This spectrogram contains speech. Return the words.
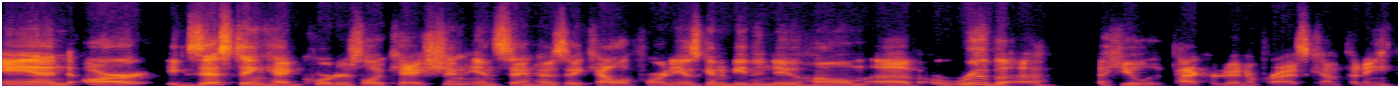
And our existing headquarters location in San Jose, California is going to be the new home of Aruba, a Hewlett Packard Enterprise company.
